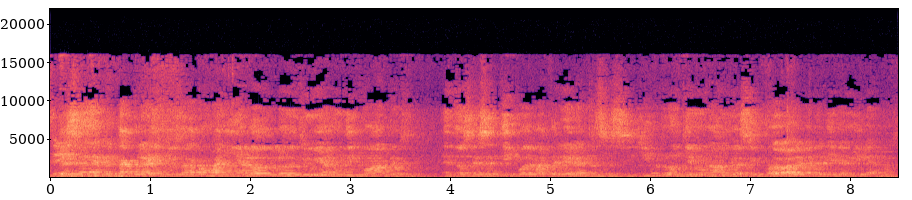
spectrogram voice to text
Sí. Eso es espectacular, incluso la compañía lo, lo distribuía en un disco antes. Entonces ese tipo de material, entonces si Jim Rohn tiene un audio así, probablemente tiene miles más.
